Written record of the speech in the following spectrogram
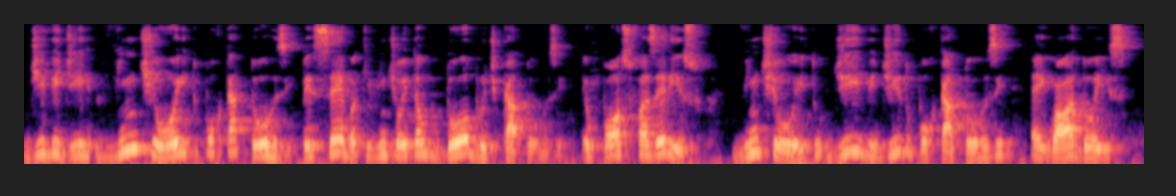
dividir 28 por 14. Perceba que 28 é o dobro de 14. Eu posso fazer isso. 28 dividido por 14 é igual a 2.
